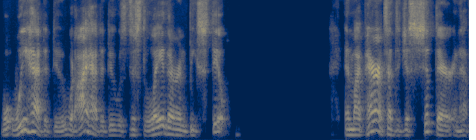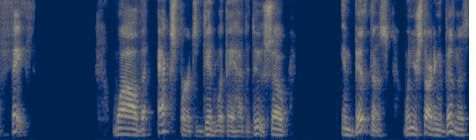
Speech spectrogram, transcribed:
what we had to do, what I had to do was just lay there and be still. And my parents had to just sit there and have faith while the experts did what they had to do. So in business, when you're starting a business,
